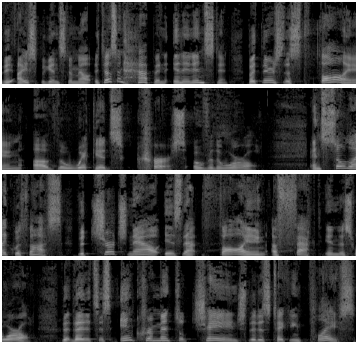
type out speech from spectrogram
the ice begins to melt. It doesn't happen in an instant, but there's this thawing of the wicked's curse over the world. And so, like with us, the church now is that thawing effect in this world. That, that it's this incremental change that is taking place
